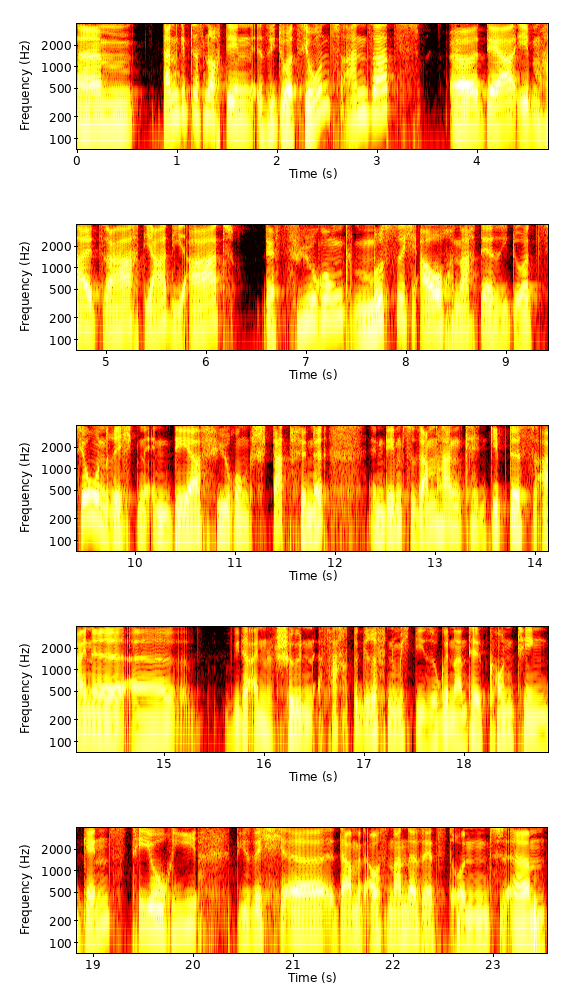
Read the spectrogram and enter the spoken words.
Ähm, dann gibt es noch den Situationsansatz, äh, der eben halt sagt, ja, die Art der Führung muss sich auch nach der Situation richten, in der Führung stattfindet. In dem Zusammenhang gibt es eine äh, wieder einen schönen Fachbegriff, nämlich die sogenannte Kontingenztheorie, die sich äh, damit auseinandersetzt. Und ähm,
